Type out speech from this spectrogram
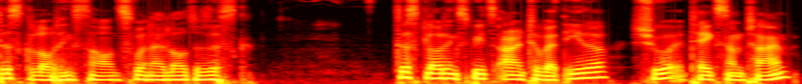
disk loading sounds when I load the disk. Disk loading speeds aren't too bad either. Sure, it takes some time.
